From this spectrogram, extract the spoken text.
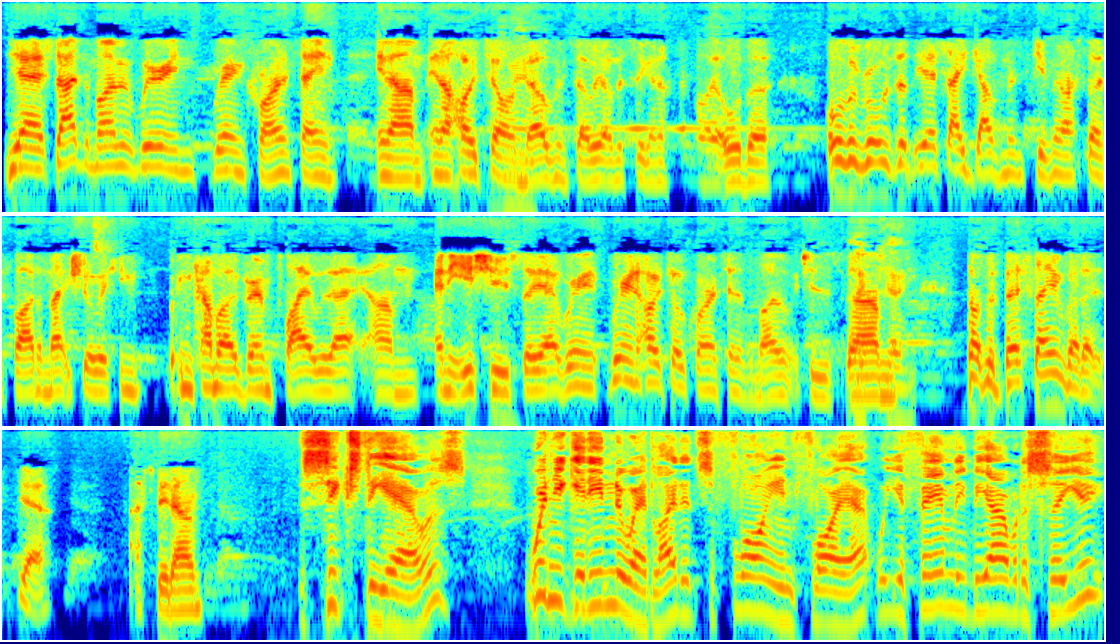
Yeah, so at the moment we're in we're in quarantine in um in a hotel in Melbourne, so we're obviously going to follow all the all the rules that the SA government's given us so far to make sure we can we can come over and play without um any issues. So yeah, we're in, we're in hotel quarantine at the moment, which is um Okay. not the best thing, but it, yeah, has to be done. 60 hours. When you get into Adelaide, it's a fly in, fly out. Will your family be able to see you?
